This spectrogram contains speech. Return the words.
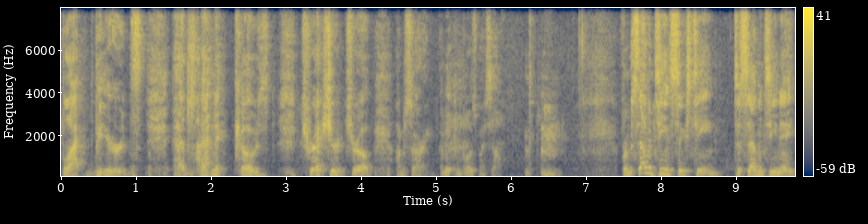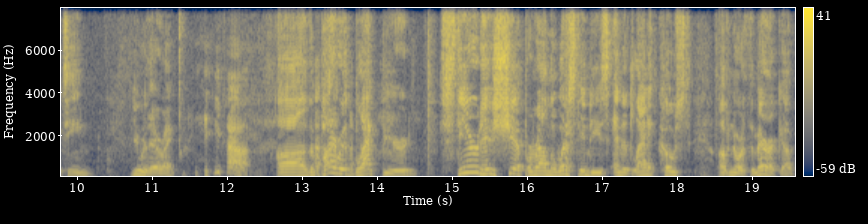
Blackbeards. Atlantic Coast treasure trove. I'm sorry. Let me compose myself. From 1716 to 1718, you were there, right? Yeah. Uh, the pirate Blackbeard steered his ship around the West Indies and Atlantic coast of North America,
